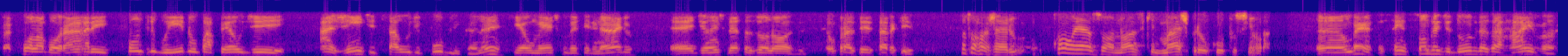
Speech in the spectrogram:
para colaborar e contribuir no papel de agente de saúde pública, né, que é o médico veterinário, é, diante dessas zoonoses. É um prazer estar aqui. Doutor Rogério, qual é a zoonose que mais preocupa o senhor? Uh, Humberto, sem sombra de dúvidas, a raiva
